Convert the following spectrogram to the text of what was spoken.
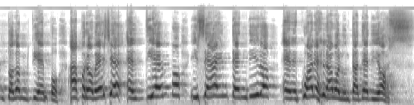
en todo tiempo. Aproveche el tiempo y sea entendido cuál es la voluntad de Dios.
